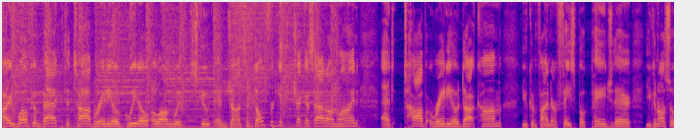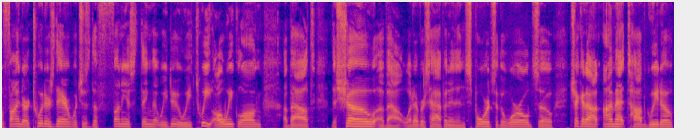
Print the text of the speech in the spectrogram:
All right, welcome back to Tob Radio. Guido along with Scoot and Johnson. Don't forget to check us out online at tobradio.com. You can find our Facebook page there. You can also find our Twitters there, which is the funniest thing that we do. We tweet all week long about the show, about whatever's happening in sports or the world. So check it out. I'm at Tob Guido,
